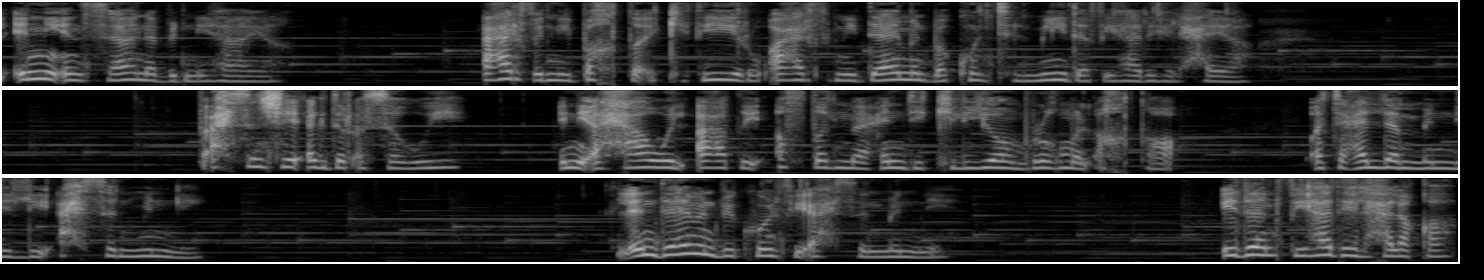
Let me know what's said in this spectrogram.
لأني إنسانة بالنهاية. أعرف إني بخطئ كثير وأعرف إني دايما بكون تلميذة في هذه الحياة. فأحسن شيء أقدر أسويه إني أحاول أعطي أفضل ما عندي كل يوم رغم الأخطاء وأتعلم من اللي أحسن مني. لأن دائما بيكون في أحسن مني. إذا في هذه الحلقة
